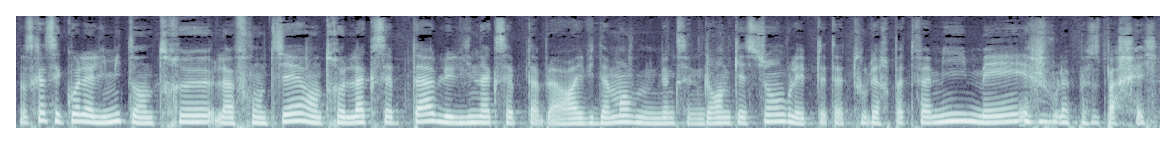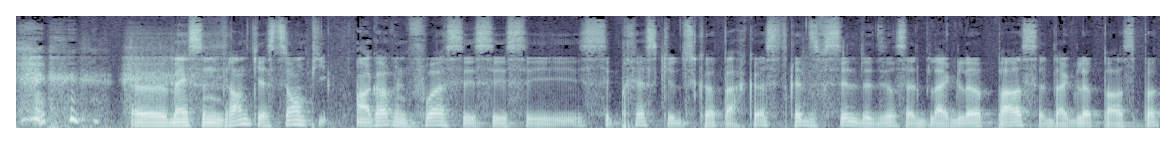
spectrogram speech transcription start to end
dans ce cas, c'est quoi la limite entre la frontière entre l'acceptable et l'inacceptable? Alors évidemment, je me dis bien que c'est une grande question, vous l'avez peut-être à tous les repas de famille, mais je vous la pose pareil. Euh, ben, c'est une grande question. Puis encore une fois, c'est c'est c'est c'est presque du cas par cas. C'est très difficile de dire cette blague-là passe, cette blague-là passe pas.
